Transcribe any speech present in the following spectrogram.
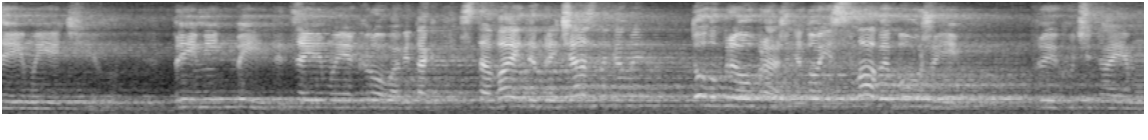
це є моє тіло. Прийміть пийте, це є моє кров. А відтак ставайте причасниками того преображення, тої слави Божої, про яку читаємо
